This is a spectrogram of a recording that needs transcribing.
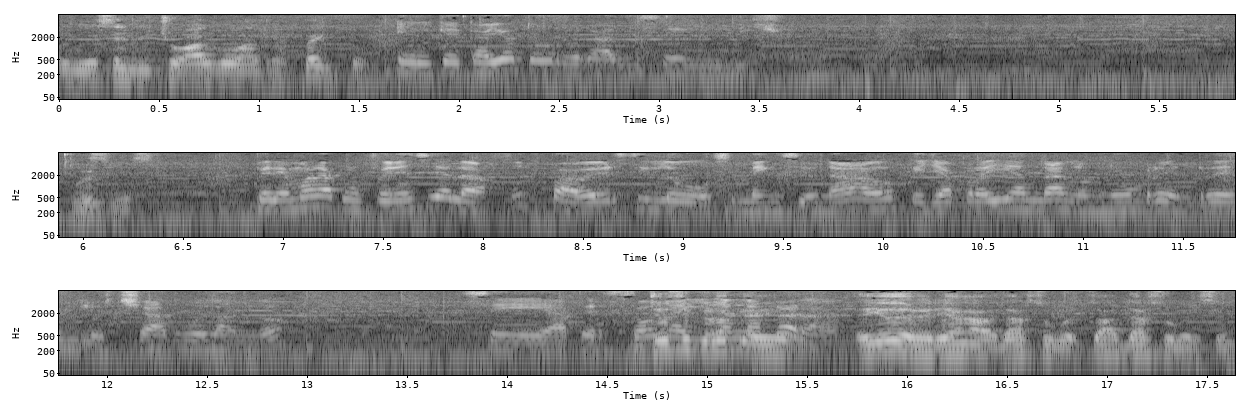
hubiesen dicho algo al respecto. El que cayó otorga, dice el dicho. Así es. Esperemos la conferencia de la FUT para ver si los mencionados, que ya por ahí andan los nombres en redes y los chats volando, se apersonan Yo sí creo que ellos deberían dar su, dar su versión.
